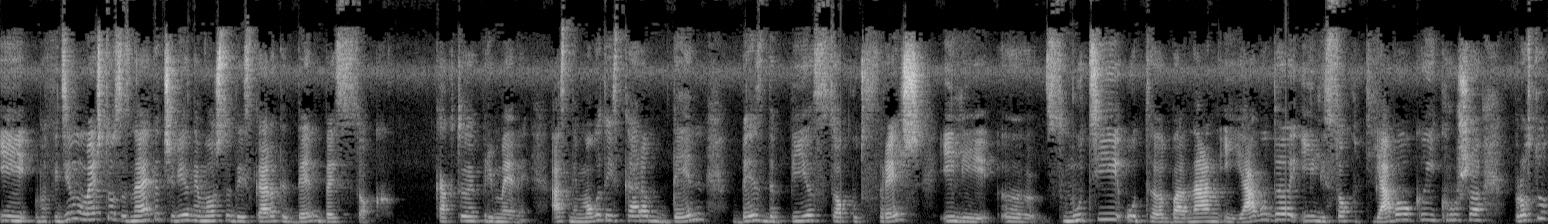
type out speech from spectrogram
И в един момент ще осъзнаете, че вие не можете да изкарате ден без сок. Както е при мене. Аз не мога да изкарам ден без да пия сок от фреш или е, смути от банан и ягода или сок от ябълка и круша. Просто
